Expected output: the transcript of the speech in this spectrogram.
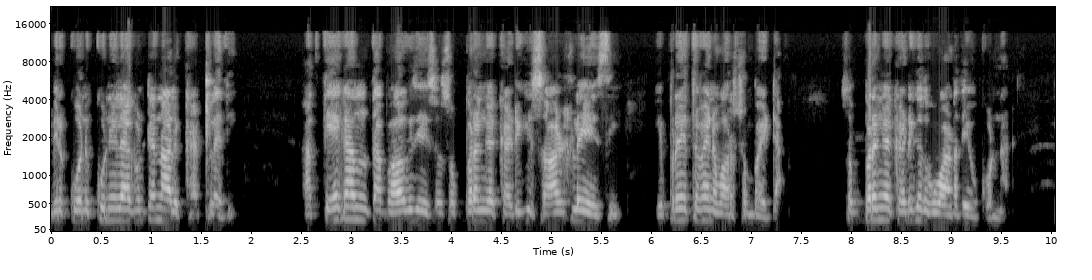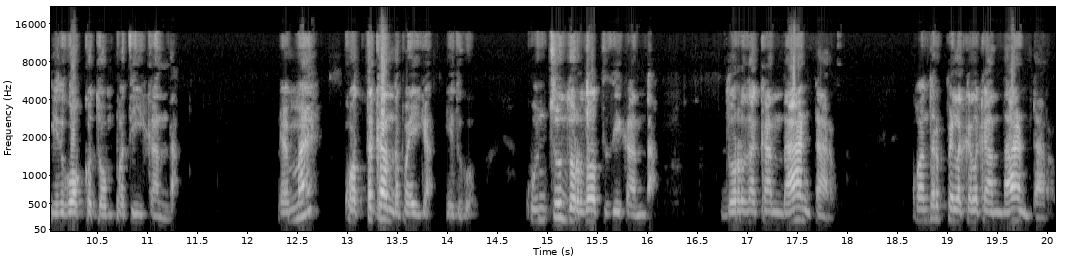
మీరు కొనుక్కుని లేకుంటే నాలుగు కట్లది ఆ తీగ అంతా బాగు చేసి శుభ్రంగా కడిగి సాల్ట్లో వేసి విపరీతమైన వర్షం బయట. శుభ్రంగా కడిగి అది వాడదేవుకున్నా. ఇదిగో దుంప తీ కంద. ఏమ్మా? కొత్త కంద పైగా. ఇదిగో. కొంచెం దురదొత్తది ఈ కంద. దురద కంద అంటారు. కొందరు పిలకల కంద అంటారు.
